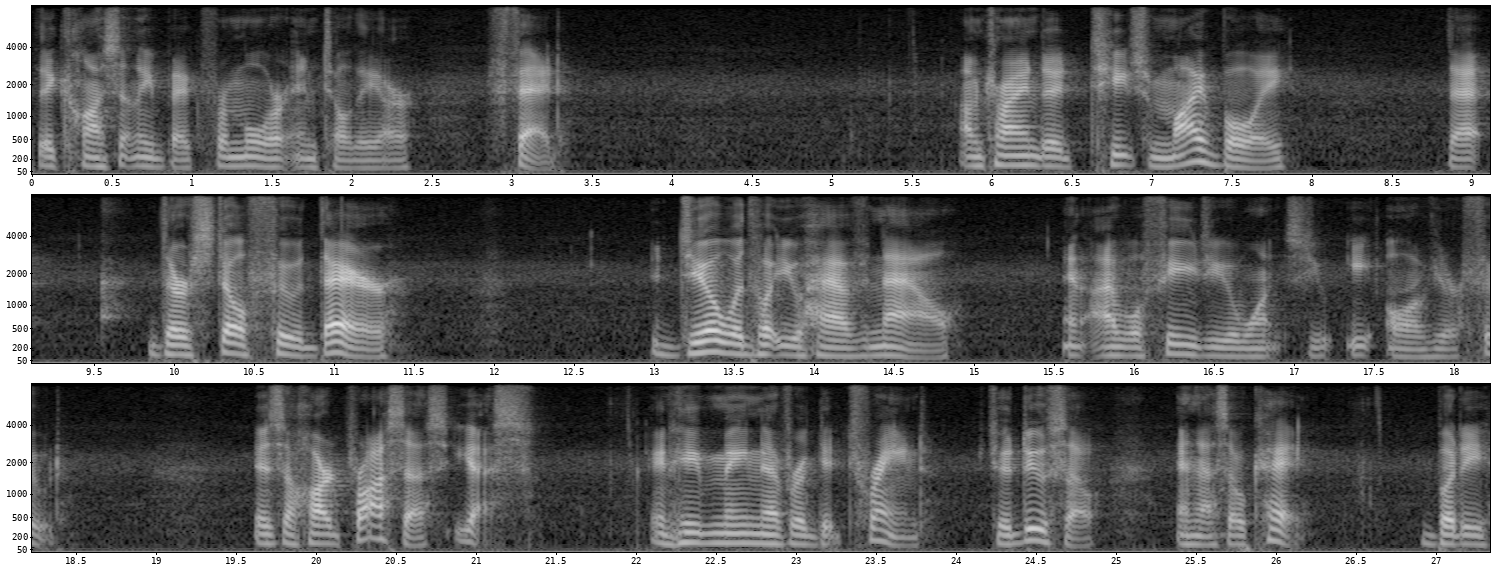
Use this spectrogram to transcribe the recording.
they constantly beg for more until they are fed. I'm trying to teach my boy that there's still food there. Deal with what you have now, and I will feed you once you eat all of your food. It's a hard process, yes, and he may never get trained to do so, and that's okay. But he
